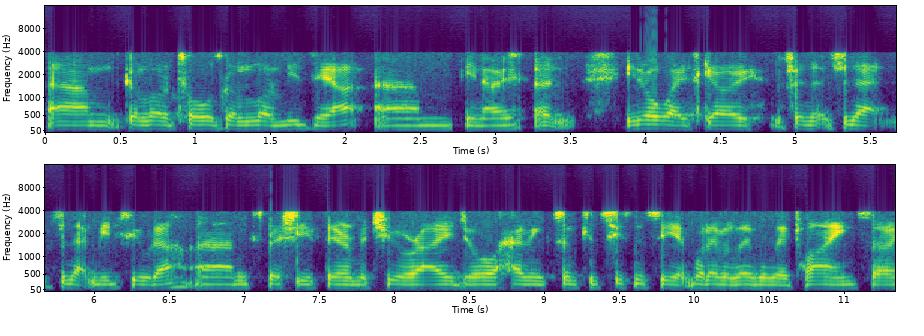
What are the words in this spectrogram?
um, got a lot of talls, got a lot of mids out. Um, you know, and you'd always go for, the, for that for that midfielder, um, especially if they're a mature age or having some consistency at whatever level they're playing. So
